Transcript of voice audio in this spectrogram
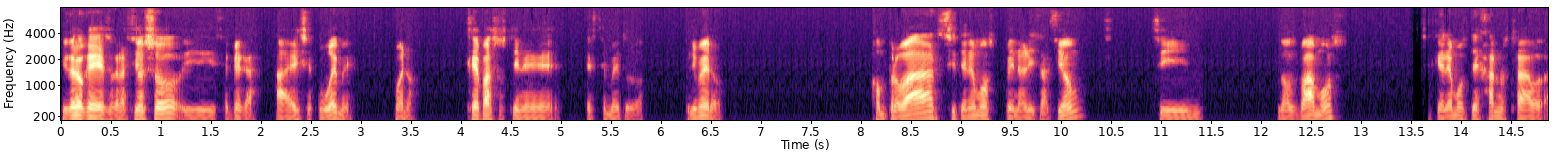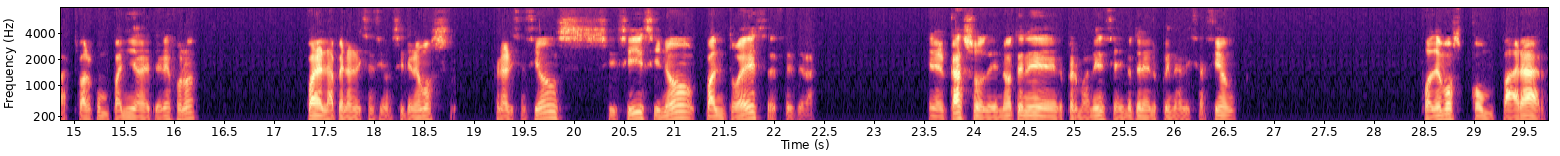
Yo creo que es gracioso y se pega. ASQM. Bueno, ¿qué pasos tiene este método? Primero, comprobar si tenemos penalización, si nos vamos, si queremos dejar nuestra actual compañía de teléfono, cuál es la penalización, si tenemos penalización, si sí, si no, cuánto es, etcétera. En el caso de no tener permanencia y no tener penalización, podemos comparar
